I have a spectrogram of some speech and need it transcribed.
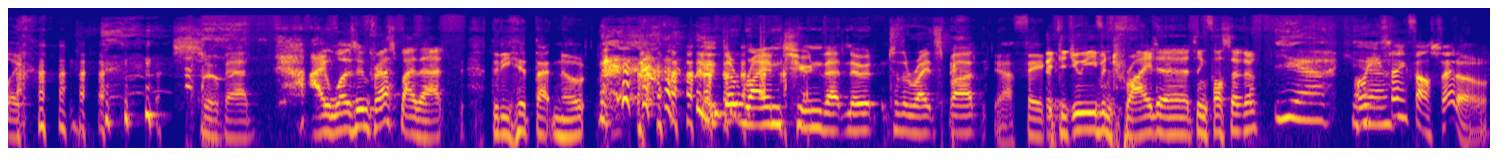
Like so bad. I was impressed by that. Did he hit that note? That Ryan tuned that note to the right spot. Yeah, fake. But did you even try to sing falsetto? Yeah, Oh, he sang falsetto.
